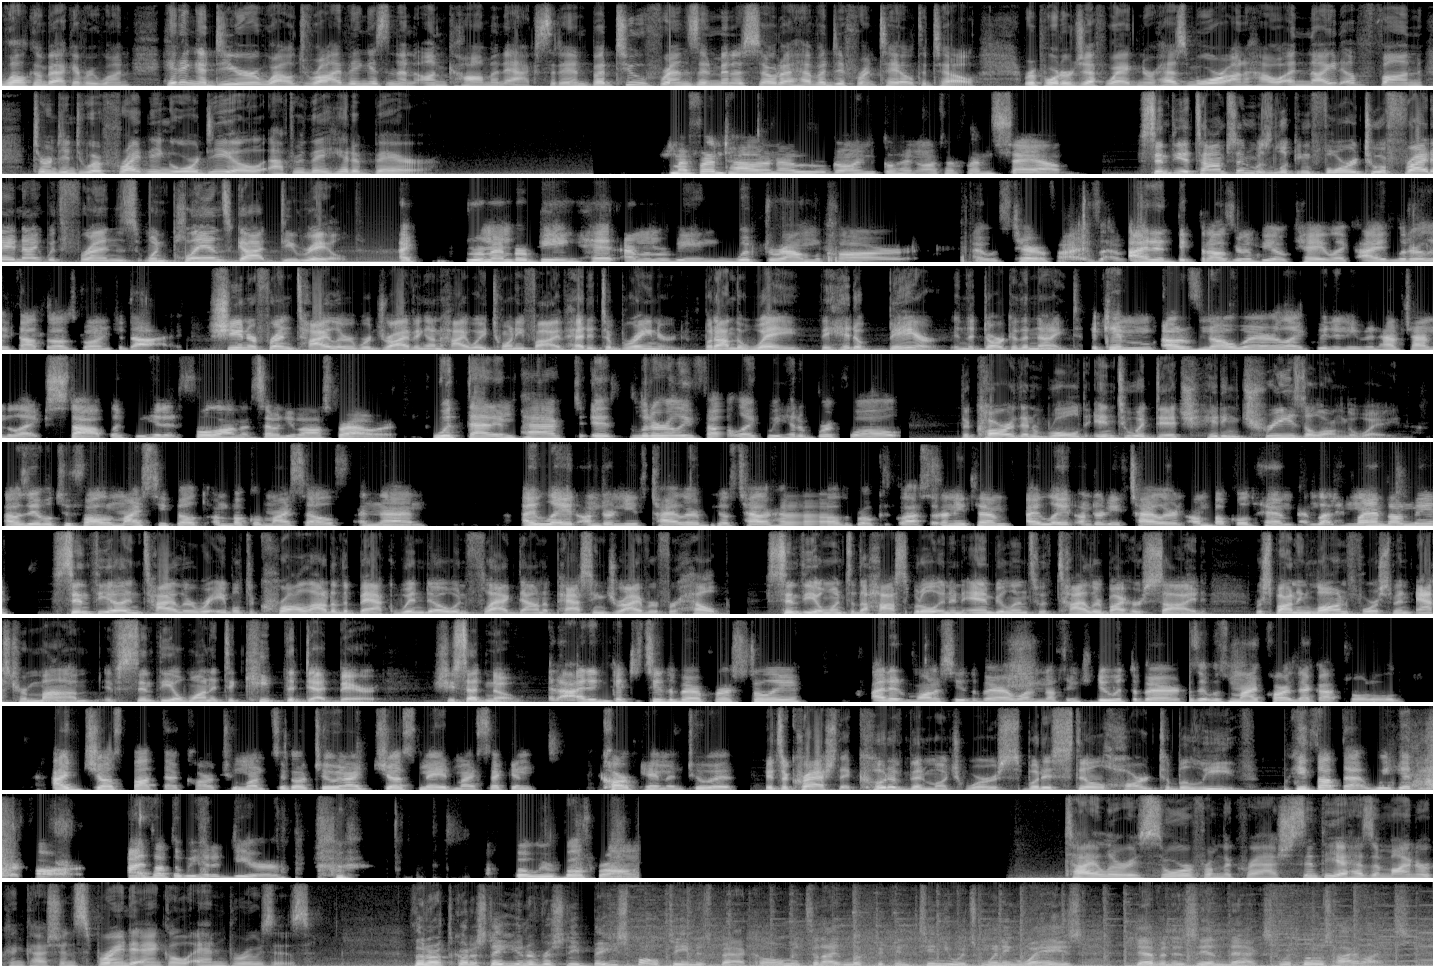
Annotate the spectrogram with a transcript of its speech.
Welcome back, everyone. Hitting a deer while driving isn't an uncommon accident, but two friends in Minnesota have a different tale to tell. Reporter Jeff Wagner has more on how a night of fun turned into a frightening ordeal after they hit a bear. My friend Tyler and I, we were going to go hang out with our friend Sam. Cynthia Thompson was looking forward to a Friday night with friends when plans got derailed. I remember being hit. I remember being whipped around the car I was terrified. I didn't think that I was going to be okay. Like, I literally thought that I was going to die. She and her friend Tyler were driving on Highway 25 headed to Brainerd, but on the way, they hit a bear in the dark of the night. It came out of nowhere. Like, we didn't even have time to like stop. Like, we hit it full on at 70 miles per hour. With that impact, it literally felt like we hit a brick wall. The car then rolled into a ditch, hitting trees along the way. I was able to follow my seatbelt, unbuckle myself, and then I laid underneath Tyler because Tyler had all the broken glass underneath him. I laid underneath Tyler and unbuckled him and let him land on me. Cynthia and Tyler were able to crawl out of the back window and flag down a passing driver for help. Cynthia went to the hospital in an ambulance with Tyler by her side. Responding law enforcement asked her mom if Cynthia wanted to keep the dead bear. She said no. And I didn't get to see the bear personally. I didn't want to see the bear. I wanted nothing to do with the bear because it was my car that got totaled. I just bought that car two months ago too, and I just made my second car payment to it. It's a crash that could have been much worse, but is still hard to believe. He thought that we hit another car. I thought that we hit a deer, but we were both wrong. Tyler is sore from the crash. Cynthia has a minor concussion, sprained ankle, and bruises. The North Dakota State University baseball team is back home and tonight look to continue its winning ways. Devin is in next with those highlights.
